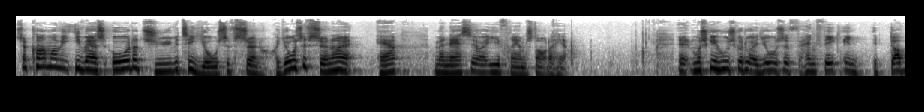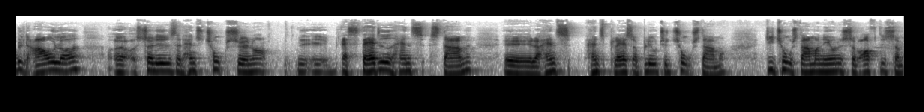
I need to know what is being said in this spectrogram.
Så kommer vi i vers 28 til Josefs sønner. Og Josefs sønner er Manasse og Ephraim, står der her. Måske husker du, at Josef han fik en, et dobbelt arvelod, og således at hans to sønner øh, øh erstattede hans stamme, øh, eller hans, hans plads og blev til to stammer. De to stammer nævnes som ofte som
